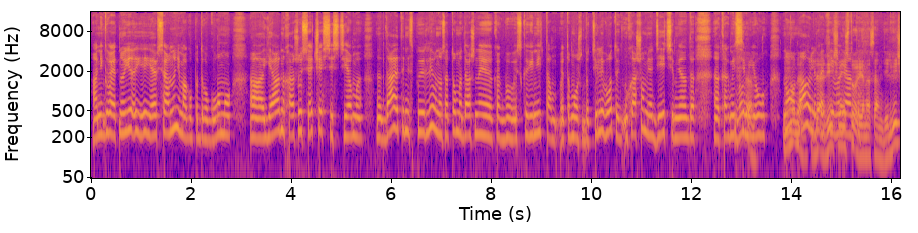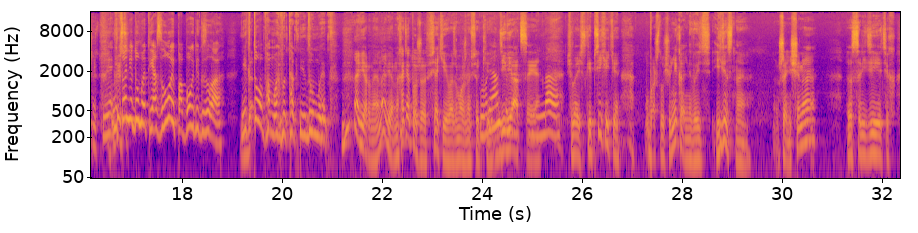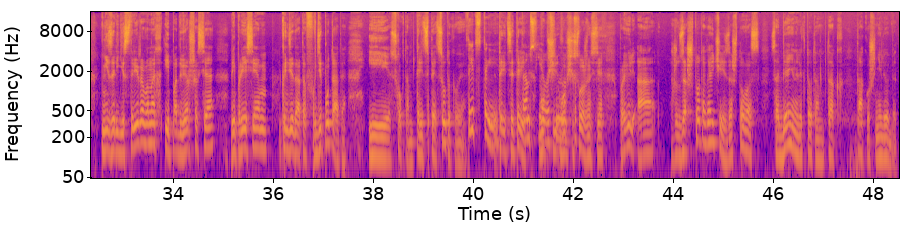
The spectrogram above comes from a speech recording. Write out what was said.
Они говорят, ну я, я все равно не могу по-другому. А, я нахожусь, я часть системы. Да, это несправедливо, но зато мы должны как бы искоренить там, это может быть. Или вот, ну хорошо, у меня дети, мне надо э, кормить ну, семью. Да. Но ну, мало да. ли да, какие вечная варианты. история, на самом деле. Вечный... Никто не думает, я злой, поборник зла. Никто, да. по-моему, так не думает. Наверное, наверное. Хотя тоже всякие, возможно, все-таки девиации да. человеческой психики. Ваш случай уникальный. Вы ведь единственная женщина среди этих незарегистрированных и подвергшихся репрессиям кандидатов в депутаты. И сколько там, 35 суток вы? 33. 33 там в, общей, в общей сложности провели. А за что такая честь? За что вас Собянин или кто там так, так уж не любит?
